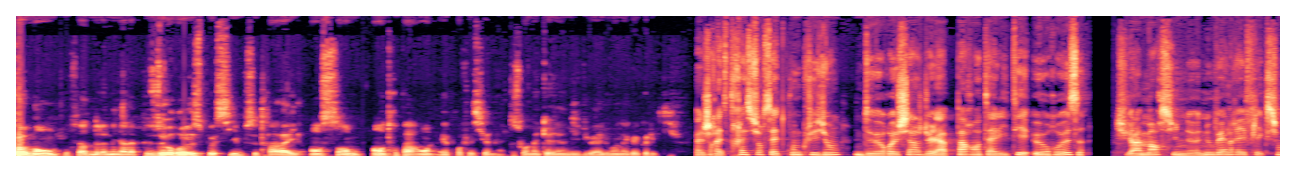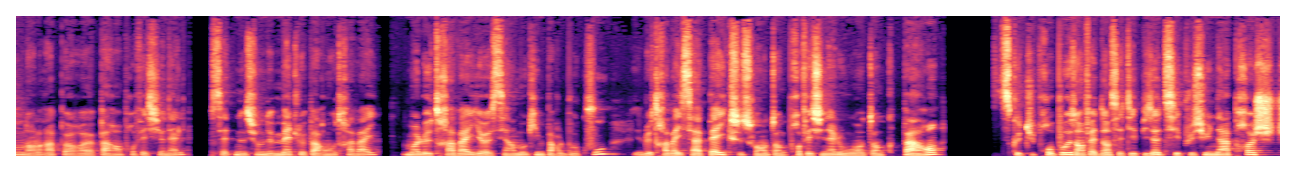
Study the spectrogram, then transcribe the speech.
comment on peut faire de la manière la plus heureuse possible ce travail ensemble entre parents et professionnels, que ce soit un accueil individuel ou un accueil collectif. Je resterai sur cette conclusion de recherche de la parentalité heureuse tu amorces une nouvelle réflexion dans le rapport euh, parent-professionnel cette notion de mettre le parent au travail. Moi, le travail, euh, c'est un mot qui me parle beaucoup. Le travail, ça paye, que ce soit en tant que professionnel ou en tant que parent. Ce que tu proposes, en fait, dans cet épisode, c'est plus une approche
